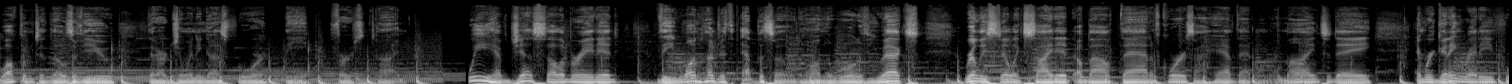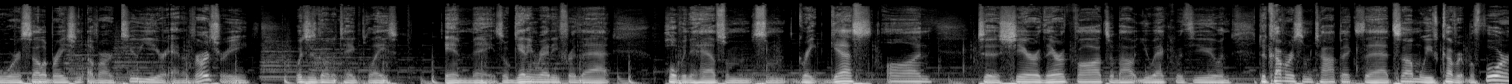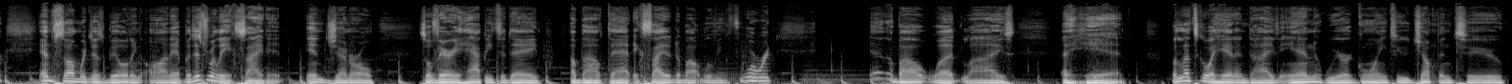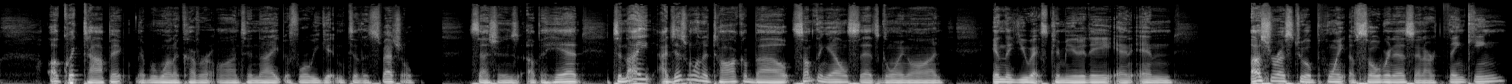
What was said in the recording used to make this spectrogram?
Welcome to those of you that are joining us for the first time. We have just celebrated the 100th episode on the World of UX. Really still excited about that. Of course, I have that on my mind today. And we're getting ready for celebration of our two year anniversary, which is going to take place in May. So getting ready for that, hoping to have some some great guests on to share their thoughts about UX with you and to cover some topics that some we've covered before and some we're just building on it, but just really excited in general. So very happy today about that, excited about moving forward and about what lies ahead. But let's go ahead and dive in. We're going to jump into a quick topic that we want to cover on tonight before we get into the special sessions up ahead. Tonight, I just want to talk about something else that's going on in the UX community and, and usher us to a point of soberness in our thinking.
